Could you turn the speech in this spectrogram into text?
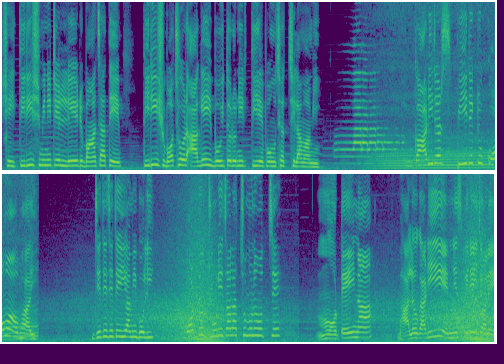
সেই তিরিশ মিনিটের লেট বাঁচাতে তিরিশ বছর আগেই বৈতরণীর তীরে পৌঁছাচ্ছিলাম আমি। গাড়িটার স্পিড একটু কমাও ভাই। যেতে যেতেই আমি বলি বড্ড জোরে চালাচ্ছ মনে হচ্ছে। মোটেই না। ভালো গাড়ি এমনি স্পিডেই চলে।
